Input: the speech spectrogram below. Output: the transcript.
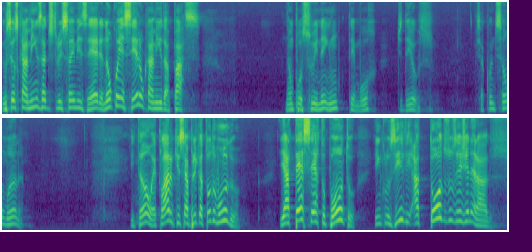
Nos seus caminhos há destruição e miséria. Não conheceram o caminho da paz. Não possuem nenhum temor de Deus. Isso é a condição humana. Então, é claro que isso se aplica a todo mundo. E até certo ponto, inclusive a todos os regenerados.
